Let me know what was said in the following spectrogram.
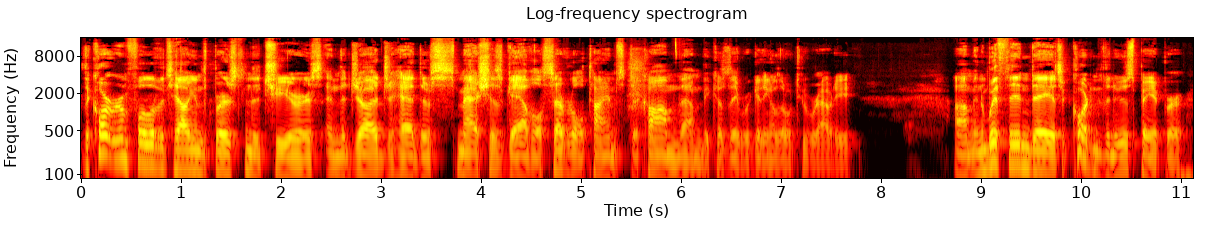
the courtroom full of Italians burst into cheers, and the judge had to smash his gavel several times to calm them because they were getting a little too rowdy. Um, and within days, according to the newspaper,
